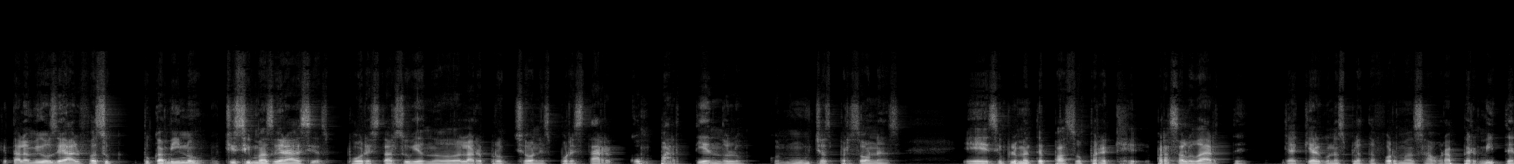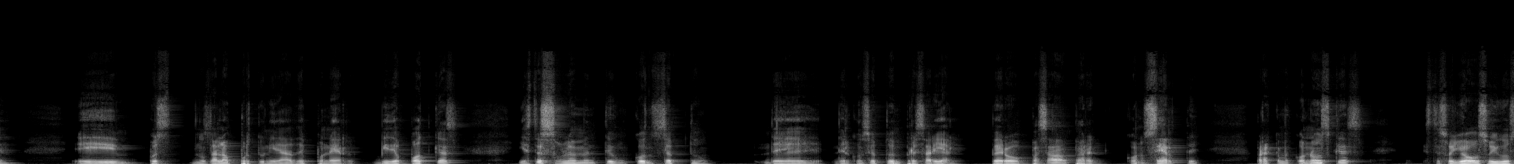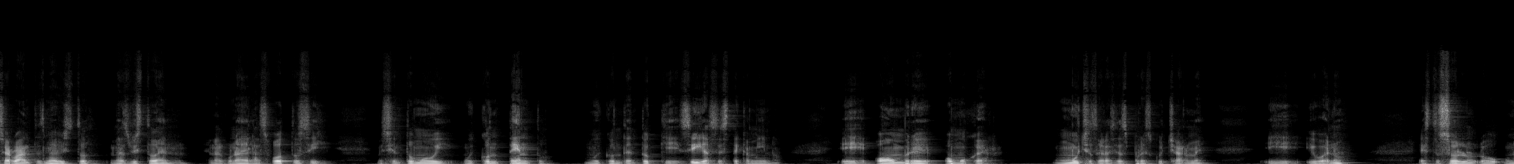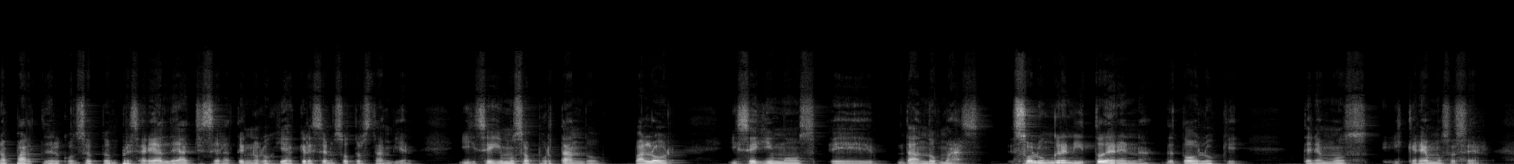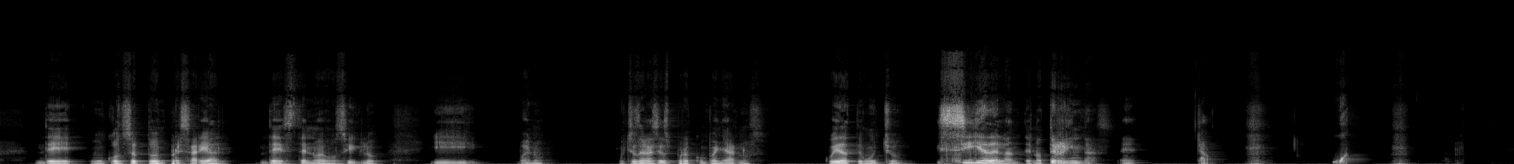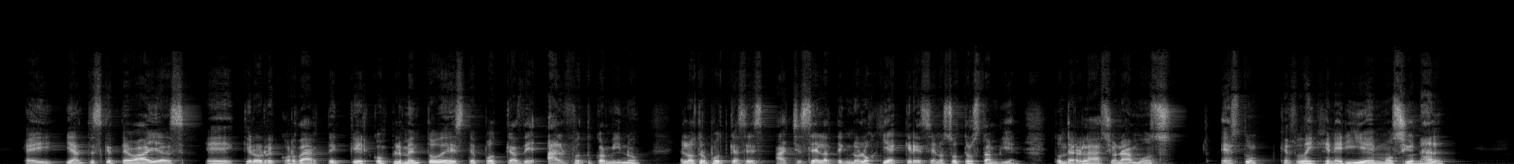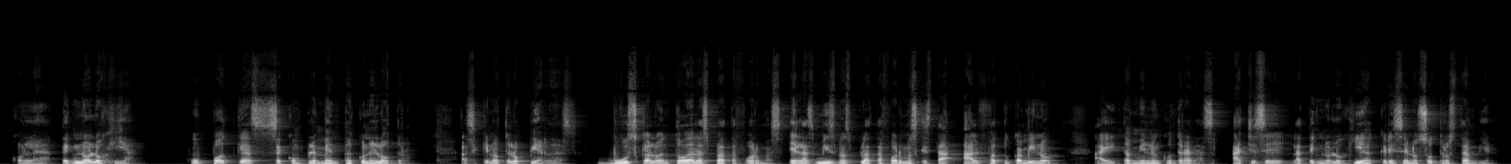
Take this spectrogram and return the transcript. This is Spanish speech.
¿Qué tal amigos de Alfa, tu camino? Muchísimas gracias por estar subiendo las reproducciones, por estar compartiéndolo con muchas personas. Eh, simplemente paso para, que, para saludarte, ya que algunas plataformas ahora permiten, eh, pues nos dan la oportunidad de poner video podcast. Y este es solamente un concepto de, del concepto empresarial, pero pasaba para conocerte, para que me conozcas este soy yo, soy Hugo Cervantes, me, has visto, me has visto en, alguna de las fotos y me siento muy, muy contento, muy contento que sigas este camino, eh, hombre o mujer. Muchas gracias por escucharme y, bueno, esto es solo una parte del concepto empresarial de HC, la tecnología crece nosotros también y seguimos aportando valor y seguimos eh, dando más. Solo un granito de arena de todo lo que tenemos y queremos hacer de un concepto empresarial de este nuevo siglo. Y bueno, muchas gracias por acompañarnos. Cuídate mucho y sigue adelante, no te rindas. ¿eh? Chao. Hey, y antes que te vayas, eh, quiero recordarte que el complemento de este podcast de Alfa Tu Camino, el otro podcast es HC La Tecnología Crece Nosotros también, donde relacionamos esto, que es la ingeniería emocional, con la tecnología. Un podcast se complementa con el otro, así que no te lo pierdas. Búscalo en todas las plataformas, en las mismas plataformas que está Alfa Tu Camino, ahí también lo encontrarás. HC, la tecnología crece en nosotros también,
